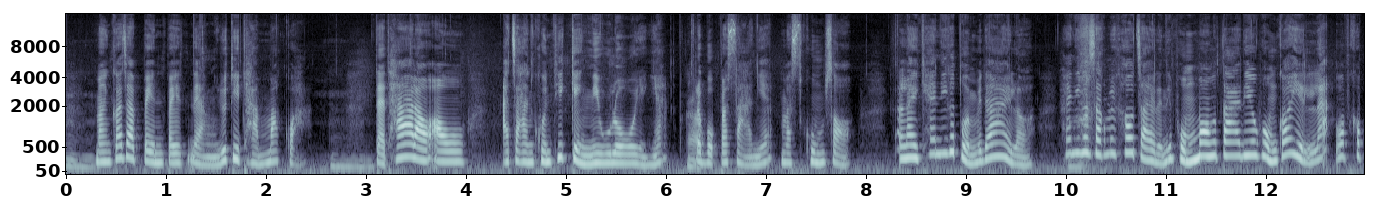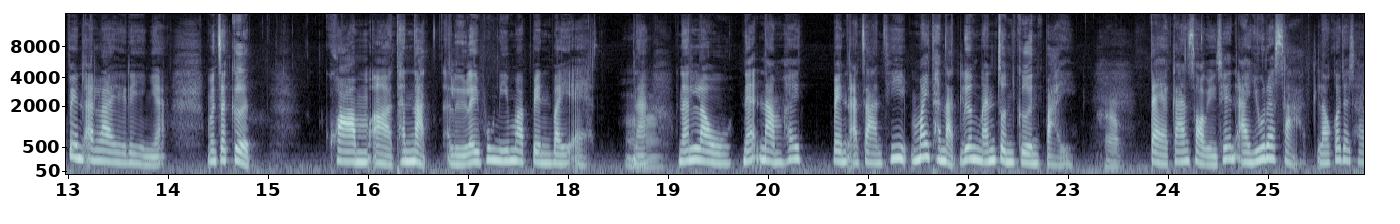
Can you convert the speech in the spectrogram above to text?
อืมมันก็จะเป็นไปอย่างยุติธรรมมากกว่าอืมแต่ถ้าเราเอา อาจารย์คนที่เก่งนิวโรอย่างเงี้ยครับระบบประสาทเนี้ยมาคุมสอบ อะไรแค่นี้ก็ตรวจไม่ได้เหรอแค่นี้ก็ซักไม่เข้าใจเหรอนี่ผมมองตาเดียวผมก็เห็นละว่าเขาเป็นอะไรอะไรอย่างเงี้ย มันจะเกิดความอ่าถนัดหรืออะไรพวกนี้มาเป็นไบแอดนะอ่าฮนั้นเราแนะนำให้เป็นอาจารย์ที่ไม่ถนัดเรื่องนั้นจนเกินไปครับแต่การสอบอย่างเช่น อายุรศาสตร์ เราก็จะใช้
